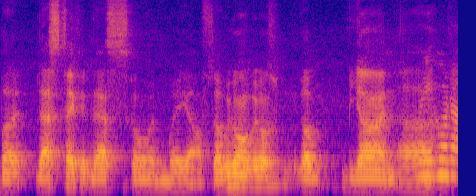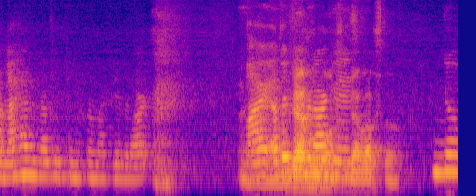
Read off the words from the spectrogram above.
but that's taking that's going way off. So we're going we're going to go beyond. Uh, Wait, hold on. I had another thing for my favorite art. My Uh, other we gotta favorite move arc on. 'cause We is got a lot of stuff. no.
